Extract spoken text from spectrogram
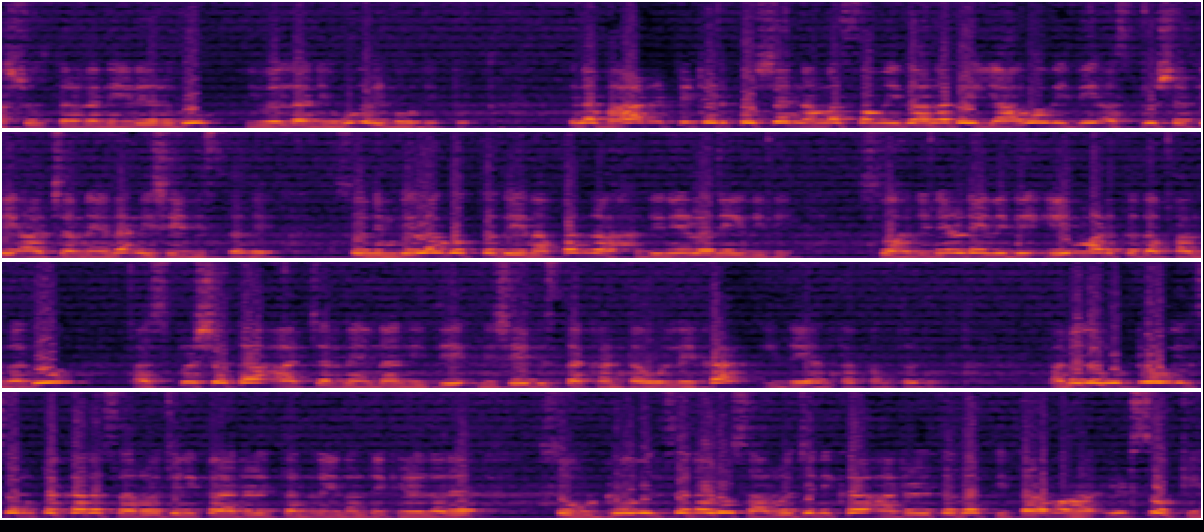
ಆಶೋತ್ತರಗಳನ್ನು ಈಡೇರೋದು ಇವೆಲ್ಲ ನೀವು ಬರಿಬಹುದಿತ್ತು ಇನ್ನು ಬಹಳ ರಿಪೀಟೆಡ್ ಕ್ವಶನ್ ನಮ್ಮ ಸಂವಿಧಾನದ ಯಾವ ವಿಧಿ ಅಸ್ಪೃಶ್ಯತೆ ಆಚರಣೆಯನ್ನು ನಿಷೇಧಿಸ್ತದೆ? ಸೊ ನಿಮ್ಗೆಲ್ಲ ಗೊತ್ತದೆ ಏನಪ್ಪಾ ಅಂದ್ರೆ ಹದಿನೇಳನೇ ವಿಧಿ. ಸೊ ಹದಿನೇಳನೇ ವಿಧಿ ಏನ್ ಮಾಡ್ತದಪ್ಪ ಅಂದ್ರೆ ಅದು ಅಸ್ಪೃಶ್ಯತಾ ಆಚರಣೆಯನ್ನ ನಿಷೇಧಿಸ್ತಕ್ಕಂಥ ಉಲ್ಲೇಖ ಇದೆ ಅಂತಕ್ಕಂಥದ್ದು. ಆಮೇಲೆ ಉಡ್ರೋ ವಿಲ್ಸನ್ ಪ್ರಕಾರ ಸಾರ್ವಜನಿಕ ಆಡಳಿತ ಅಂದ್ರೆ ಏನಂತ ಕೇಳಿದ್ದಾರೆ ಸೊ ಉಡ್ರೋ ವಿಲ್ಸನ್ ಅವರು ಸಾರ್ವಜನಿಕ ಆಡಳಿತದ ಪಿತಾಮಹ ಇಟ್ಸ್ ಓಕೆ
